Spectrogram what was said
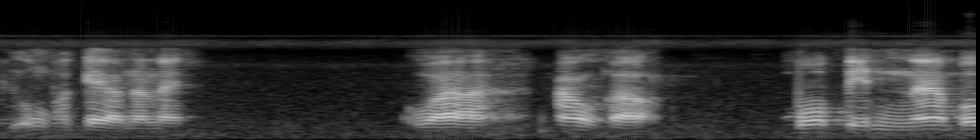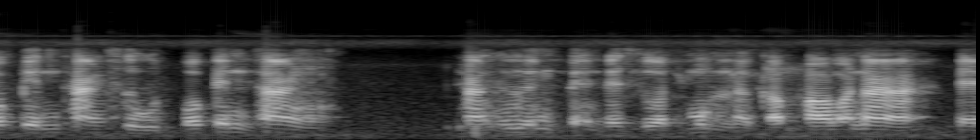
คือองค์พระแก้วนั่นแหละ ว่าเฮาก็บ่เป็นนะบ่เป็นทางสูตรบ่เป็นทางทางอื่นเป็นไปสวดมนต์แล้วก็ภาวนาแผ่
